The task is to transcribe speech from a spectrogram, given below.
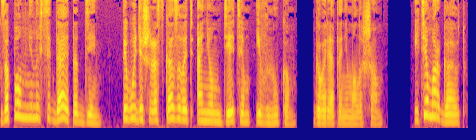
«Запомни навсегда этот день. Ты будешь рассказывать о нем детям и внукам», — говорят они малышам. И те моргают,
